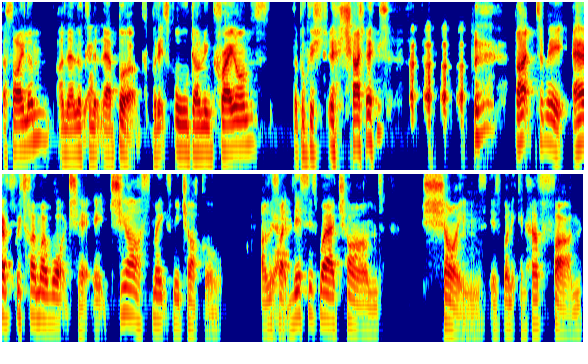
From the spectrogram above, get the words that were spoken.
asylum and they're looking yeah. at their book, but it's all done in crayons. The book of shadows. that to me, every time I watch it, it just makes me chuckle. And it's yeah. like this is where Charmed shines is when it can have fun,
